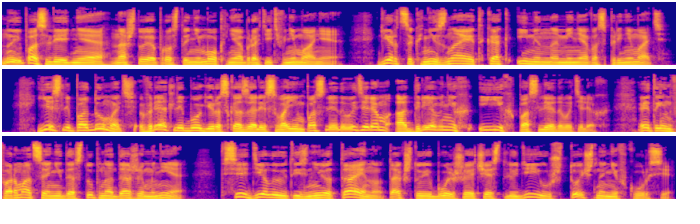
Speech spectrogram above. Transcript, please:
Ну и последнее, на что я просто не мог не обратить внимания. Герцог не знает, как именно меня воспринимать. Если подумать, вряд ли боги рассказали своим последователям о древних и их последователях. Эта информация недоступна даже мне. Все делают из нее тайну, так что и большая часть людей уж точно не в курсе.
